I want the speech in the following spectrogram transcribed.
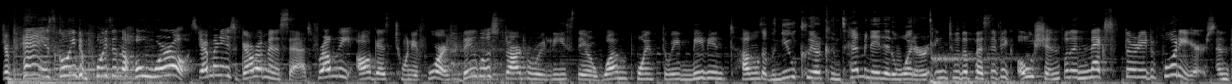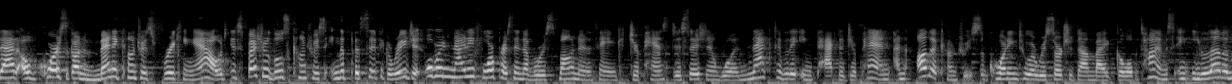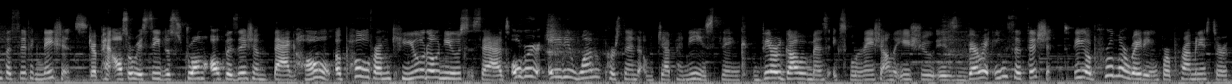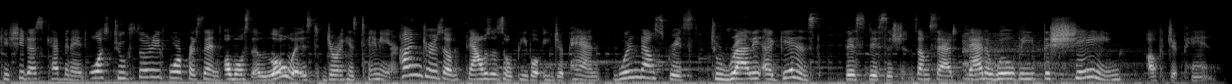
Japan is going to poison the whole world. Japanese government said from the August 24th, they will start to release their 1.3 million tons of nuclear contaminated water into the Pacific Ocean for the next 30 to 40 years. And that, of course, got many countries freaking out, especially those countries in the Pacific region. Over 94% of respondents think Japan's decision will negatively impact Japan and other countries, according to a research done by Global Times in 11 Pacific nations. Japan also received strong opposition back home. A poll from Kyodo News said over 81% of Japanese think their government's explanation on the issue is very insufficient. The approval rating for Prime Minister Kishida's cabinet was to 34%, almost the lowest during his tenure. Hundreds of thousands of people in Japan went down streets to rally against this decision. Some said that will be the shame of Japan.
